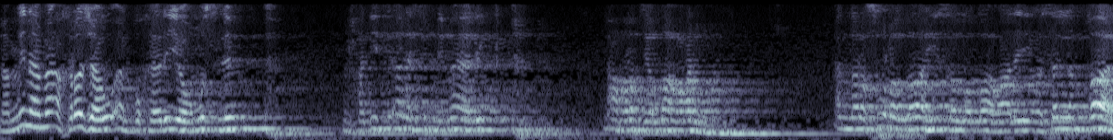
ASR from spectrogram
منها ما أخرجه البخاري ومسلم. حديث أنس بن مالك نعم رضي الله عنه أن رسول الله صلى الله عليه وسلم قال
